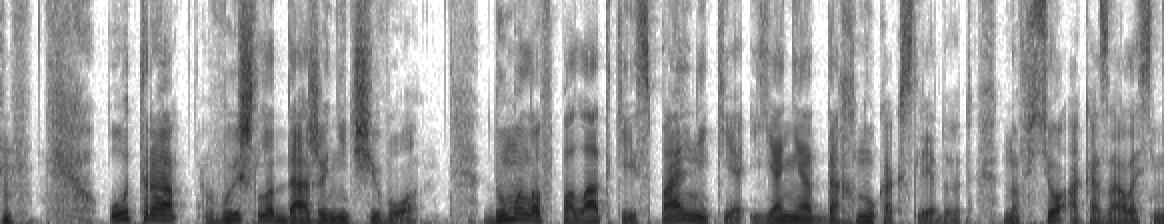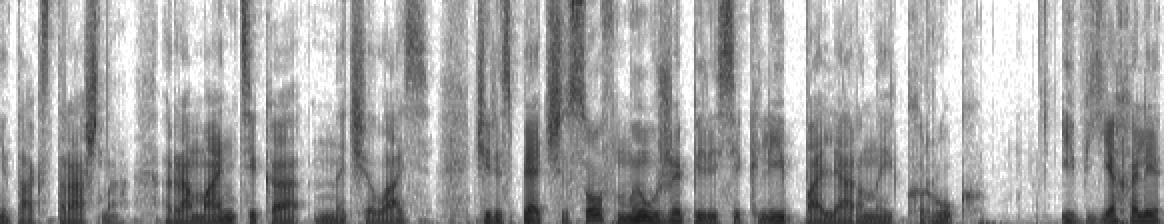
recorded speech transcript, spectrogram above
Утро вышло даже ничего. Думала, в палатке и спальнике я не отдохну как следует, но все оказалось не так страшно. Романтика началась. Через пять часов мы уже пересекли полярный круг и въехали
